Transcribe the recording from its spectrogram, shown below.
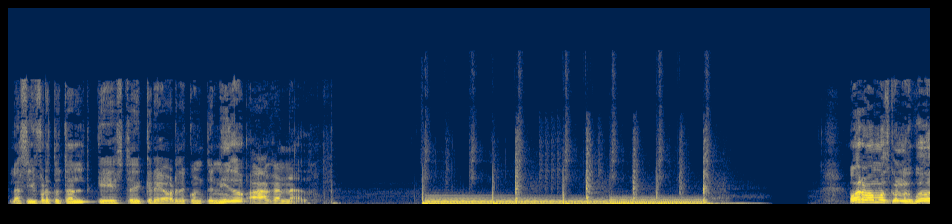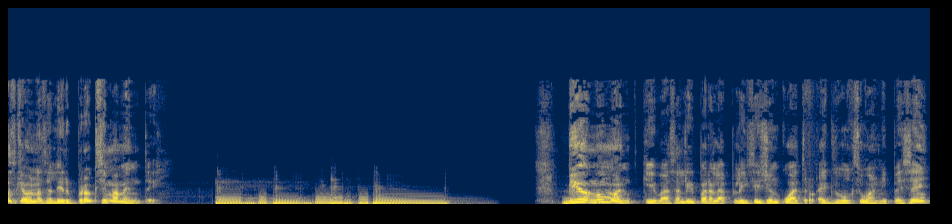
la cifra total que este creador de contenido ha ganado. Ahora vamos con los juegos que van a salir próximamente. Biomutant, que va a salir para la PlayStation 4, Xbox One y PC,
